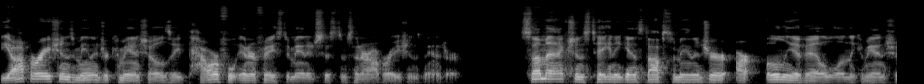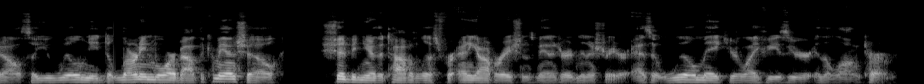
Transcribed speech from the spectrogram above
the Operations Manager command shell is a powerful interface to manage System Center Operations Manager. Some actions taken against Ops Manager are only available in the command shell, so you will need to learning more about the command shell should be near the top of the list for any Operations Manager administrator, as it will make your life easier in the long term.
